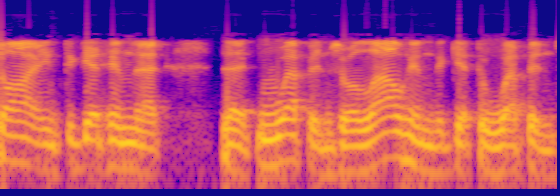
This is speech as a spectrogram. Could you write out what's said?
sign to get him that that weapons or allow him to get the weapons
